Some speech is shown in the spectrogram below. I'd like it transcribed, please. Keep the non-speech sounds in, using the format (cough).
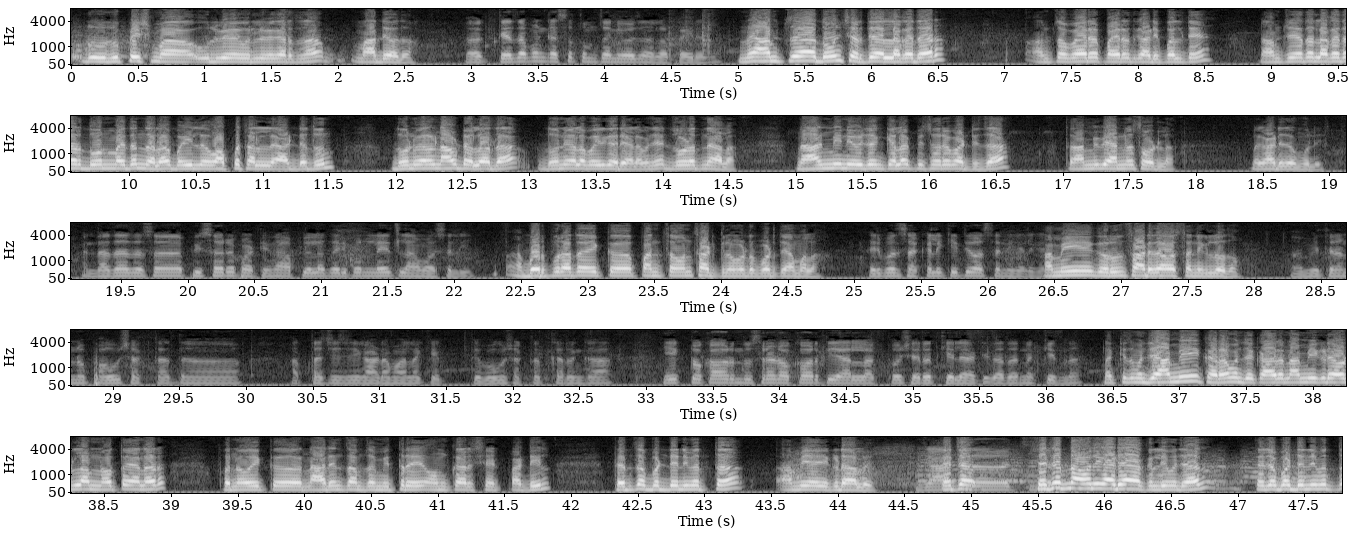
रु- रुपेश मा उलवे उलवेकरचा महादेव होता. अ, त्याचा पण कसं तुमचं नियोजन झालं पैराचं नाही आमच्या दोन शर्ती झाल्या लगातार. आमचा पायऱ्यात पायऱ्यात गाडी पलते. आमच्या आता लगातार दोन मैदान झाला. बैल वापस आलेला अड्ड्यातून. दोन वेळा नाव ठेवलं होता. दोन वेळा बैल घरी आला म्हणजे जोडत नाही आला. ना आम्ही नियोजन केला पिसोरे पाठीचा तर आम्ही बॅनर सोडला. गाडी जमवली. आणि दादा जसं पिसारे पाठीनं आपल्याला तरी पण लयच लांब असेल. भरपूर आता एक पंचावन्न साठ किलोमीटर पडते आम्हाला. तरी पण सकाळी किती वाजता निघाले काय? आम्ही घरून साडे दहा वाजता निघलो होतो. अ, मित्रांनो पाहू शकतात अ, आत्ताचे जे गाडा मालक आहेत ते बघू शकतात कारण का एक टोकावरून दुसऱ्या टोकावरती यायला लागतो शरद केल्यासाठी. दादा नक्कीच ना? नक्कीच म्हणजे आम्ही खरं म्हणजे कारण आम्ही इकडे एवढं लांब नव्हतो येणार पण एक नारायणचा आमचा मित्र आहे ओमकार शेठ पाटील. त्यांचा बड्डे निमित्त आम्ही इकडे आलोय. म्हणजे आज, त्याच्या अ, त्याच्याच नावाने गाडी हाकली म्हणजे आज त्याच्या बड्डे निमित्त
